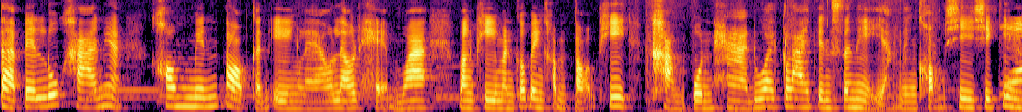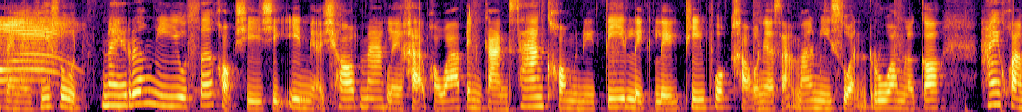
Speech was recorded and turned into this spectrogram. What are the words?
แต่เป็นลูกค้าเนี่ยคอมเมนต์ตอบกันเองแล้ว แล้วแถมว่าบางทีมันก็เป็นคำตอบที่ขำปนฮาด้วยกลายเป็นเสน่ห์อย่างหนึ่งของชีชิคอินไปในที่สุด ในเรื่องนี้ยูเซอร์ของชีชิคอินเนี่ยชอบมากเลยค่ะ เพราะว่าเป็นการสร้างคอมมูนิตี้เล็กๆ ที่พวกเขาเนี่ยสามารถมีส่วนร่วมแล้วก็ให้ความ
